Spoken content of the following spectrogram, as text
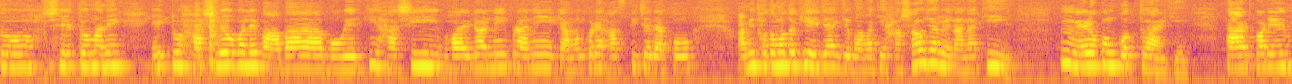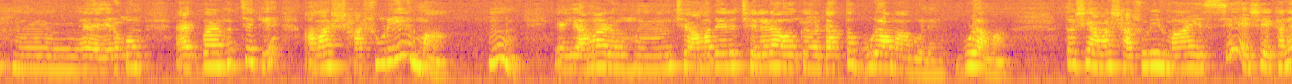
তো, সে তো মানে একটু হাসলেও বলে, বাবা, বউয়ের কি হাসি? ভয় ডর নেই প্রাণে, কেমন করে হাসতিছে দেখো। আমি থতমত খেয়ে যাই যে, বাবা কি হাসাও যাবে না নাকি? এরকম করতো আর কি। তারপরে এরকম একবার হচ্ছে কি, আমার শাশুড়ির মা এই আমার আমাদের ছেলেরা ডাকতো বুড়া মা বলে বুড়া মা তো সে আমার শাশুড়ির মা এসছে, এসে এখানে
